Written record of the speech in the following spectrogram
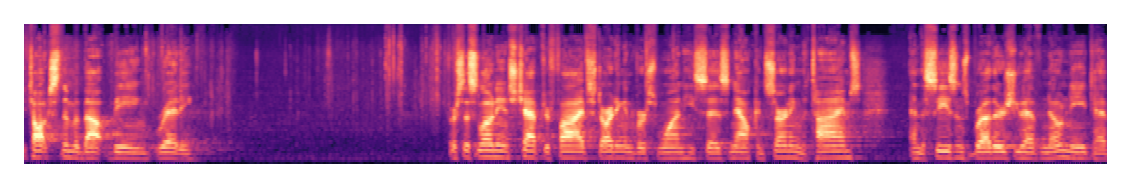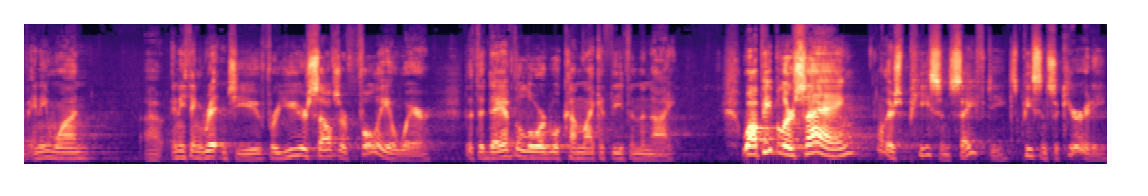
he talks to them about being ready. 1 Thessalonians chapter 5, starting in verse 1, he says, Now concerning the times and the seasons, brothers, you have no need to have anyone, uh, anything written to you, for you yourselves are fully aware that the day of the Lord will come like a thief in the night. While people are saying, well, there's peace and safety, it's peace and security,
